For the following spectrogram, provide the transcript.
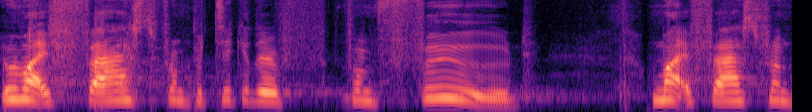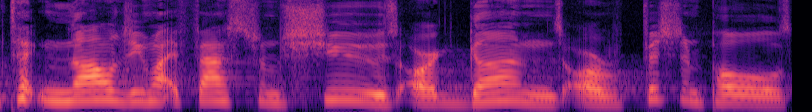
We might fast from particular from food, We might fast from technology. We might fast from shoes or guns or fishing poles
